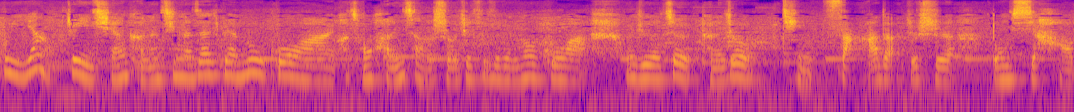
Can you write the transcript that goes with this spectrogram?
不一样。就以前可能经常在这边路过啊，从很小的时候就在这边路过啊，我觉得这可能就挺杂的，就是东西好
